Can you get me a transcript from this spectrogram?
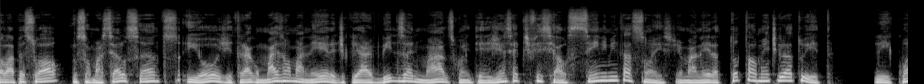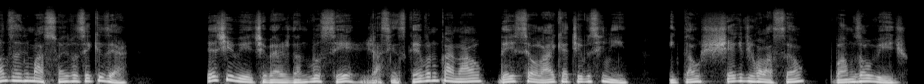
Olá pessoal, eu sou Marcelo Santos e hoje trago mais uma maneira de criar vídeos animados com inteligência artificial sem limitações, de maneira totalmente gratuita. Crie quantas animações você quiser. Se este vídeo estiver ajudando você, já se inscreva no canal, deixe seu like e ative o sininho. Então chega de enrolação, vamos ao vídeo.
